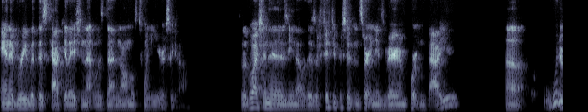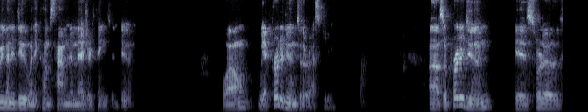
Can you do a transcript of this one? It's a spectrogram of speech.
and agree with this calculation that was done almost 20 years ago. So the question is, you know, there's a 50% uncertainty is a very important value. Uh, what are we going to do when it comes time to measure things in Dune? Well, we have ProtoDune to the rescue. Uh, so ProtoDune is sort of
